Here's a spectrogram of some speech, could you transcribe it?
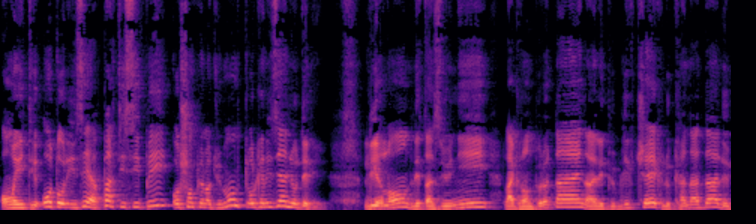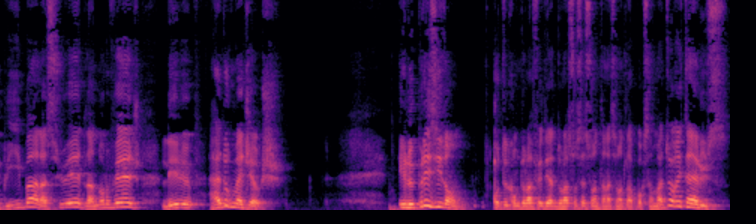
ont été autorisés à participer au championnat du monde organisé à New Delhi. L'Irlande, les États-Unis, la Grande-Bretagne, la République tchèque, le Canada, les Pays-Bas, la Suède, la Norvège, les Hadouk Et le président de l'association internationale de la boxe amateur est un russe.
